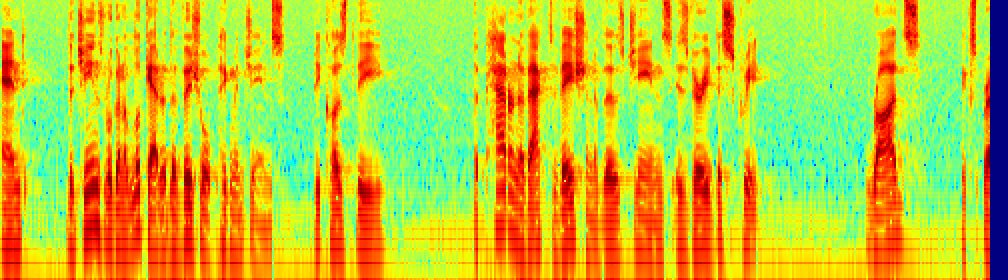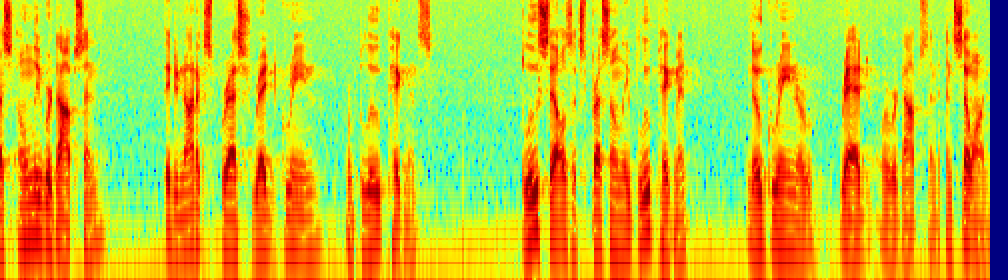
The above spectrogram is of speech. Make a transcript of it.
And the genes we're going to look at are the visual pigment genes because the, the pattern of activation of those genes is very discrete. Rods express only rhodopsin, they do not express red, green, or blue pigments. Blue cells express only blue pigment, no green or red or rhodopsin, and so on.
